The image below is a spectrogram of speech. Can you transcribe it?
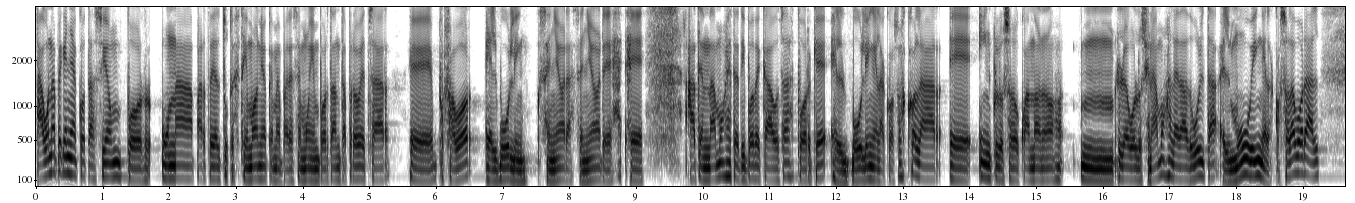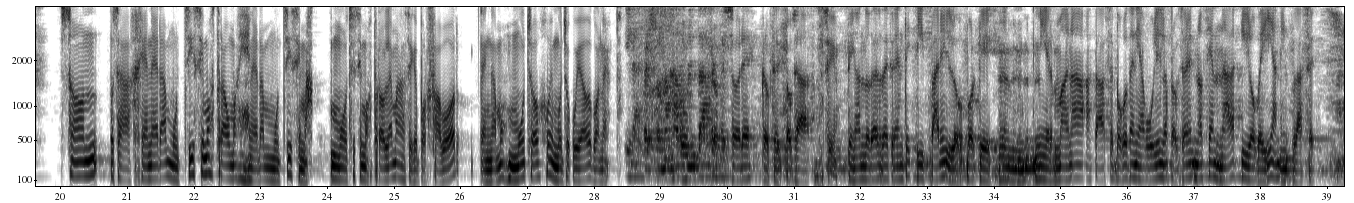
Hago una pequeña acotación por una parte de tu testimonio que me parece muy importante aprovechar eh, por favor, el bullying, señoras, señores, eh, atendamos este tipo de causas porque el bullying, el acoso escolar, eh, incluso cuando nos mm, lo evolucionamos a la edad adulta, el moving, el acoso laboral, son, o sea, genera muchísimos traumas y generan muchísimas, muchísimos problemas, así que por favor, tengamos mucho ojo y mucho cuidado con esto. Y las personas adultas, profesores, o sea, sí. tengan de diferentes y párenlo, porque mm, mi hermana hasta hace poco tenía bullying, los profesores no hacían nada y lo veían en clase.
